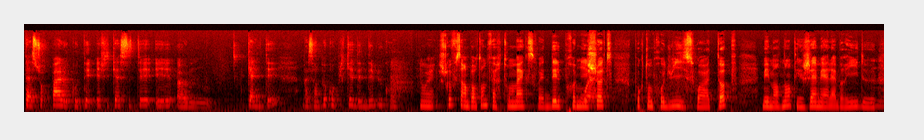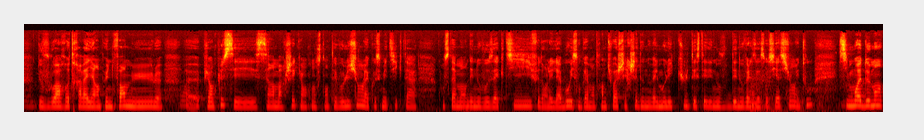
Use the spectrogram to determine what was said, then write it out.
tu n'assures pas le côté efficacité et euh, qualité, bah, c'est un peu compliqué dès le début, quoi. Ouais, je trouve que c'est important de faire ton max ouais, dès le premier shot pour que ton produit soit top mais maintenant, tu n'es jamais à l'abri de, mm. de, vouloir retravailler un peu une formule. Euh, puis en plus, c'est un marché qui est en constante évolution. La cosmétique, tu as constamment des nouveaux actifs. Dans les labos, ils sont quand même en train de tu vois, chercher de nouvelles molécules, tester des, des nouvelles associations et tout. Si moi, demain,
